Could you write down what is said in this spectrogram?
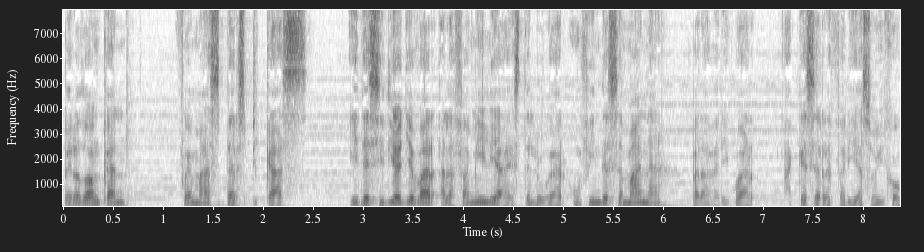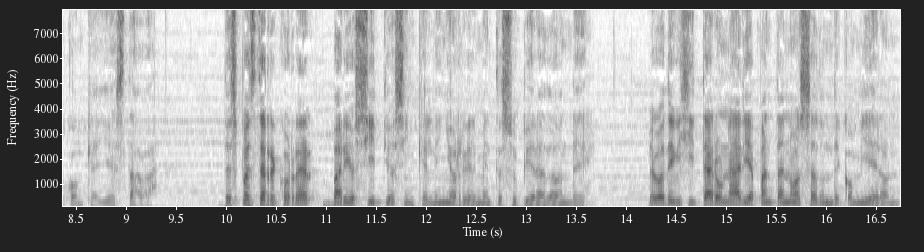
pero Duncan fue más perspicaz y decidió llevar a la familia a este lugar un fin de semana para averiguar a qué se refería su hijo con que allí estaba. Después de recorrer varios sitios sin que el niño realmente supiera dónde, luego de visitar un área pantanosa donde comieron,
